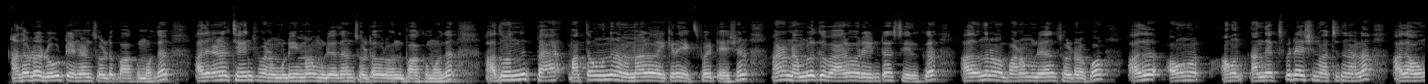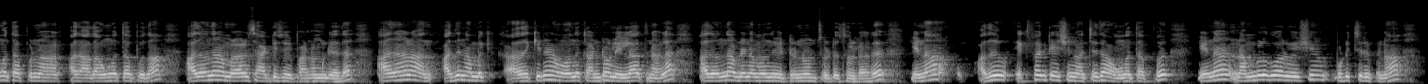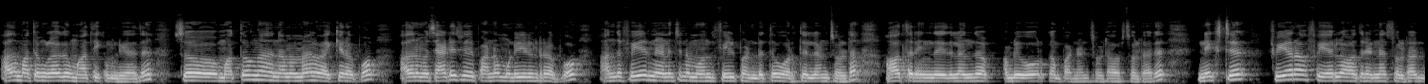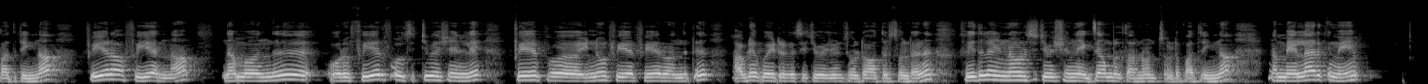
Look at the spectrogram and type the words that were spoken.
அதோட ரூட் என்னன்னு சொல்லிட்டு பார்க்கும்போது அதனால் சேஞ்ச் பண்ண முடியுமா முடியாதான்னு சொல்லிட்டு அவர் வந்து பார்க்கும்போது அது வந்து பே மற்றவங்க வந்து நம்ம மேலே வைக்கிற எக்ஸ்பெக்டேஷன் ஆனால் நம்மளுக்கு வேறு ஒரு இன்ட்ரெஸ்ட் இருக்குது அது வந்து நம்ம பண்ண முடியாதுன்னு சொல்கிறப்போ அது அவங்க அவங்க அந்த எக்ஸ்பெக்டேஷன் வச்சதுனால அது அவங்க தப்புனா அது அது அவங்க தப்பு தான் அது வந்து நம்மளால் சாட்டிஸ்ஃபை பண்ண முடியாது. அதனால் அது நம்ம அதுக்கிட்ட நம்ம வந்து கண்ட்ரோல் இல்லாததுனால அது வந்து அப்படியே நம்ம வந்து விட்டுறணும்னு சொல்லிட்டு சொல்கிறாரு ஏன்னா அது எக்ஸ்பெக்டேஷன் வச்சது அவங்க தப்பு. ஏன்னா நம்மளுக்கு ஒரு விஷயம் பிடிச்சிருக்குன்னா அதை மற்றவங்களாக மாற்றிக்க முடியாது. ஸோ மற்றவங்க அதை நம்ம மேலே வைக்கிறப்போ அதை நம்ம சாட்டிஸ்ஃபை பண்ண முடியலன்றப்போ அந்த ஃபியர் நினச்சி நம்ம வந்து ஃபீல் பண்ணுறது ஒருத்தர் இல்லைன்னு சொல்லிட்டு ஆத்தர் இந்த இதுலேருந்து அப்படி ஓவர் கம் பண்ணுன்னு சொல்லிட்டு அவர் சொல்கிறாரு நெக்ஸ்ட்டு ஃபியர் ஆஃப் ஃபியரில் ஆத்தர் என்ன சொல்கிறான்னு பார்த்துட்டிங்கன்னா ஃபியர் ஆஃப் ஃபியர்னால் நம்ம வந்து ஒரு ஃபியர்ஃபுல் சுச்சுவேஷன்லேயே ஃபியர் இன்னொரு ஃபியர் ஃபியர் வந்துட்டு அப்படியே போயிட்டுருக்க சுச்சுவேஷன் சொல்லிட்டு ஆத்தர் சொல்கிறாரு ஸோ இதில் இன்னொரு சுச்சுவேஷன் எக்ஸாம்பிள் தரணும்னு சொல்லிட்டு பார்த்தீங்கன்னா நம்ம எல்லாருக்குமே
